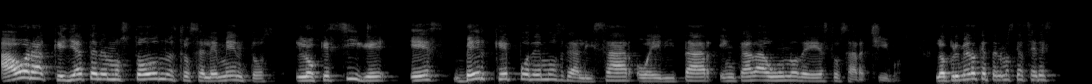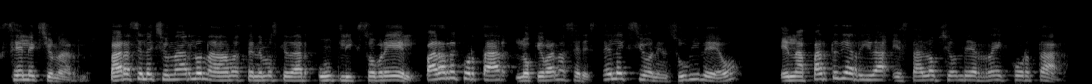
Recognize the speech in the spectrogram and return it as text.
Ahora que ya tenemos todos nuestros elementos, lo que sigue es ver qué podemos realizar o editar en cada uno de estos archivos. Lo primero que tenemos que hacer es seleccionarlo. Para seleccionarlo, nada más tenemos que dar un clic sobre él. Para recortar, lo que van a hacer es seleccionen su video en la parte de arriba está la opción de recortar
